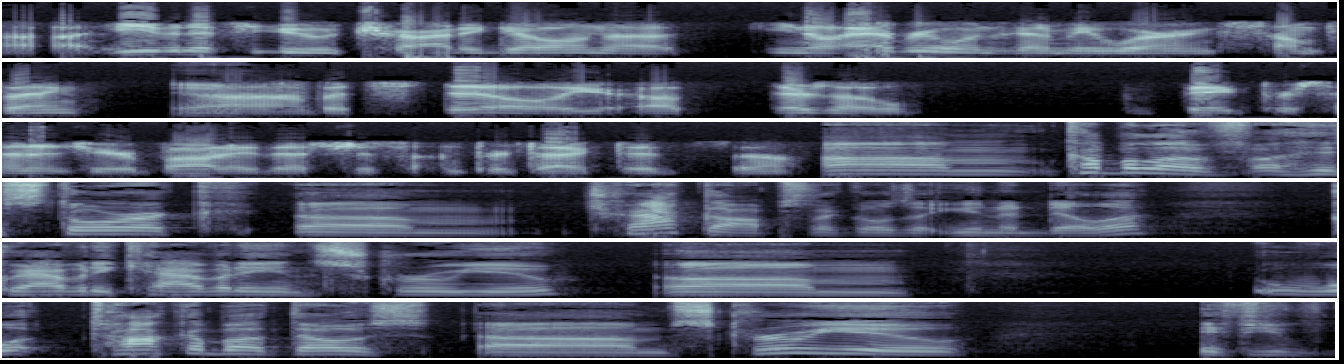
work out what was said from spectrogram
uh, even if you try to go on the, you know, everyone's going to be wearing something, Yeah. uh, but still, you're up, there's a big percentage of your body that's just unprotected. So Um, a couple of uh, historic um, track obstacles at Unadilla, Gravity Cavity and Screw You. Um, what talk about those? Um, screw You, if you've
